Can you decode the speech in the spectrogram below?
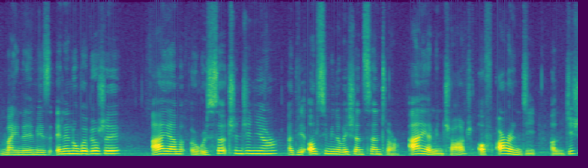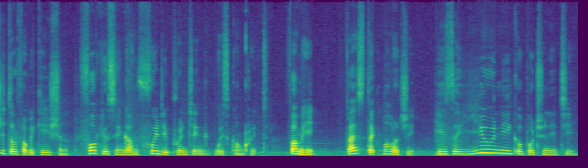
my name is Hélène Lombois-Burger. I am a research engineer at the Holcim Innovation Center. I am in charge of R&D on digital fabrication, focusing on 3D printing with concrete. For me, VES technology is a unique opportunity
